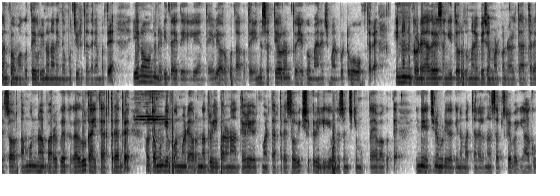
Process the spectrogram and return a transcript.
ಕನ್ಫರ್ಮ್ ಆಗುತ್ತೆ, ಇವರು ಏನೋ ನನ್ನಿಂದ ಮುಚ್ಚಿಡ್ತಾ ಇದ್ದಾರೆ ಮತ್ತು ಏನೋ ಒಂದು ನಡೀತಾ ಇದೆ ಇಲ್ಲಿ ಅಂತ ಹೇಳಿ ಅವ್ರಿಗೆ ಗೊತ್ತಾಗುತ್ತೆ. ಇನ್ನು ಸತ್ಯ ಅವರಂತೂ ಹೇಗೋ ಮ್ಯಾನೇಜ್ ಮಾಡಿಬಿಟ್ಟು ಹೋಗ್ತಾರೆ. ಇನ್ನೊಂದು ಕಡೆ ಆದರೆ ಸಂಗೀತ ಅವರು ತುಂಬಾ ಬೇಜಾರು ಮಾಡ್ಕೊಂಡು ಹೇಳ್ತಾ ಇರ್ತಾರೆ. ಸೊ ಅವ್ರ ತಮ್ಮನ್ನ ಬರಬೇಕಾದ್ರೂ ಕಾಯ್ತಾ ಇರ್ತಾರೆ ಅಂದರೆ ಅವ್ರ ತಮ್ಮನಿಗೆ ಫೋನ್ ಮಾಡಿ ಅವ್ರನ್ನಾದರೂ ಇಲ್ಲಿ ಬರೋಣ ಅಂತೇಳಿ ಹೇಳ್ತಾ ಮಾಡ್ತಾ ಇರ್ತಾರೆ. ಸೊ ವೀಕ್ಷಕರು ಇಲ್ಲಿಗೆ ಒಂದು ಸಂಚಿಕೆ ಮುಕ್ತಾಯವಾಗುತ್ತೆ. ಇನ್ನೂ ಹೆಚ್ಚಿನ ವಿಡಿಯೋಗಾಗಿ ನಮ್ಮ ಚಾನಲನ್ನು ಸಬ್ಸ್ಕ್ರೈಬ್ ಆಗಿ ಹಾಗೂ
